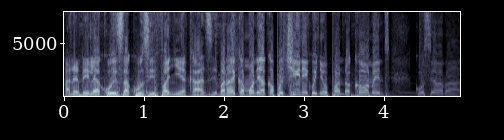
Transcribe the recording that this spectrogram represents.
anaendelea kuweza kuzifanyia kazi. Bana, weka maoni yako hapo chini kwenye upande wa comment kuhusiana na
